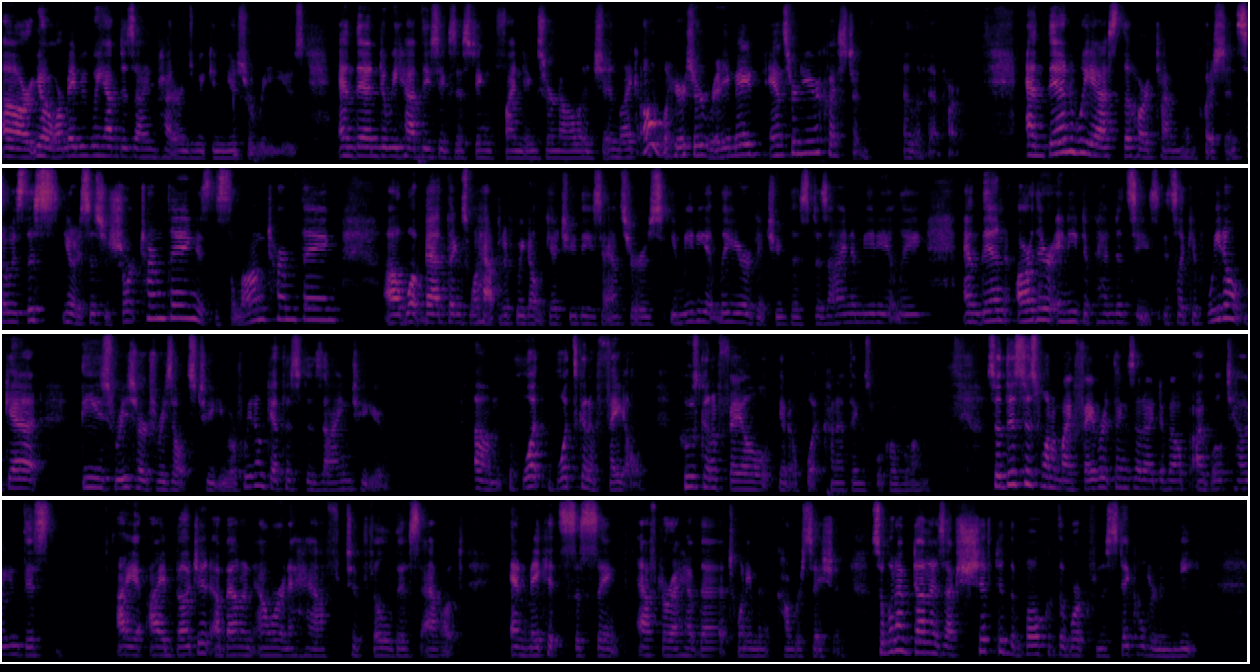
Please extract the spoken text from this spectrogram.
or you know or maybe we have design patterns we can use or reuse and then do we have these existing findings or knowledge and like oh well here's your ready-made answer to your question i love that part and then we ask the hard timeline question. So is this you know is this a short-term thing? Is this a long-term thing? Uh, what bad things will happen if we don't get you these answers immediately or get you this design immediately? And then are there any dependencies? It's like if we don't get these research results to you or if we don't get this design to you um, what what's going to fail? Who's going to fail? You know what kind of things will go wrong? So this is one of my favorite things that i develop. I will tell you this i i budget about an hour and a half to fill this out and make it succinct after i have that 20 minute conversation so what i've done is i've shifted the bulk of the work from the stakeholder to me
